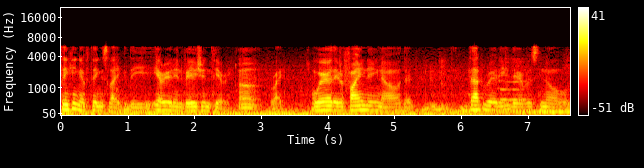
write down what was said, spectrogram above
thinking of things like the Aryan invasion theory. Uh, Right. Where they're finding now that that really there was no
